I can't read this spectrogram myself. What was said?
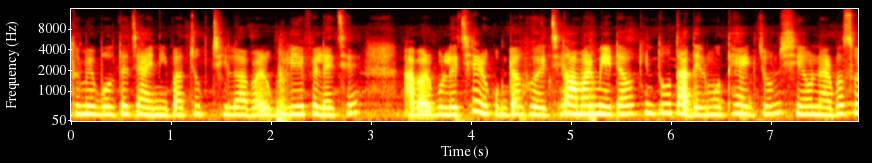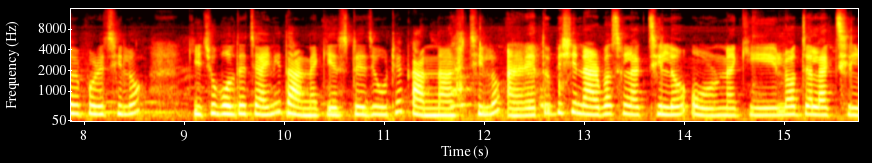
প্রথমে বলতে চায়নি বা চুপ ছিল, আবার গুলিয়ে ফেলেছে, আবার বলেছে এরকমটা হয়েছে। তো আমার মেয়েটাও কিন্তু তাদের মধ্যে একজন, সেও নার্ভাস হয়ে পড়েছিল। কিছু বলতে চাইনি তার নাকি স্টেজে উঠে কান্না আসছিল। আর এত বেশি নার্ভাস লাগছিল, ওর নাকি লজ্জা লাগছিল,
